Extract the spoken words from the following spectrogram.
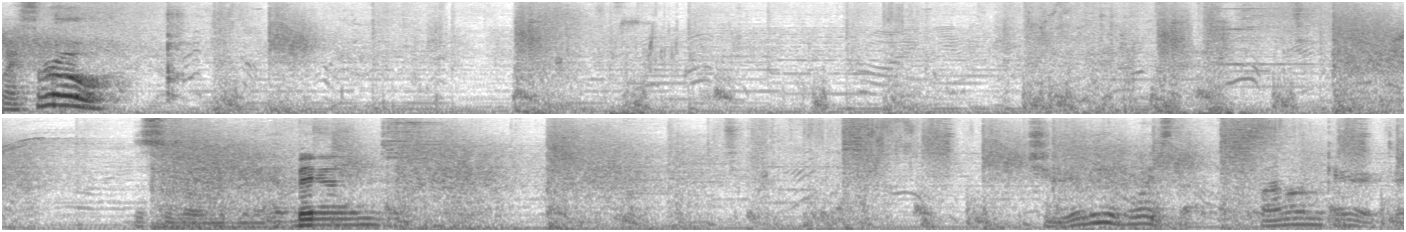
My throw! This is only gonna hit band. Really avoids that. Fun on character.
